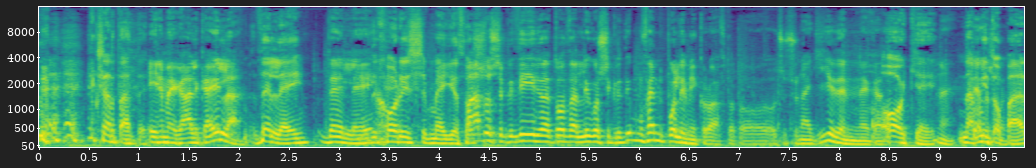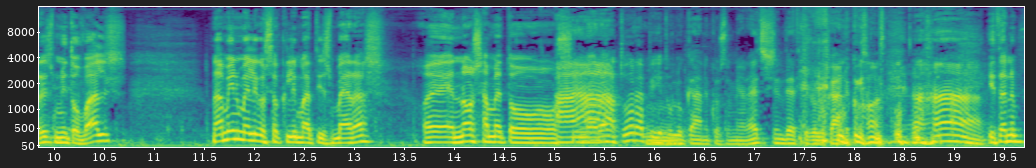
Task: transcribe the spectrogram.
Εξαρτάται. είναι μεγάλη Καήλα. Δεν λέει. Δεν λέει. Χωρίς μέγεθος. Πάντως, επειδή είδα το είδα λίγο συγκριτή, μου φαίνεται πολύ μικρό αυτό το τσουτσουνάκι και δεν είναι κάτι. Οκ. Ναι, Να τέλος μην το πάντων. πάρεις, μην το βάλεις. Να μείνουμε λίγο στο κλίμα της μέρας. Ε, ενώσαμε το Α, σήμερα. τώρα πήγε το Λουκάνικο στο μυαλό. Έτσι συνδέθηκε το Λουκάνικο. Αχα. Ήταν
